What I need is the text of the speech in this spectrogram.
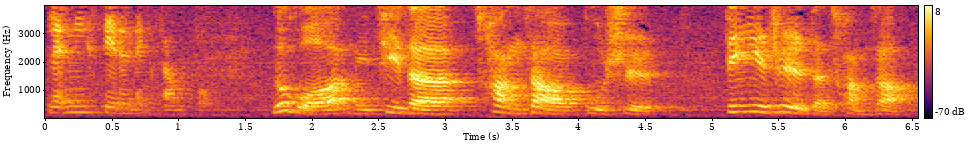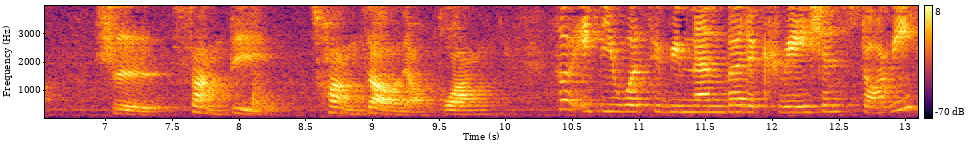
Let me state an example. 如果你记得创造故事，第一日的创造是上帝创造了光， So if you were to remember the creation story,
